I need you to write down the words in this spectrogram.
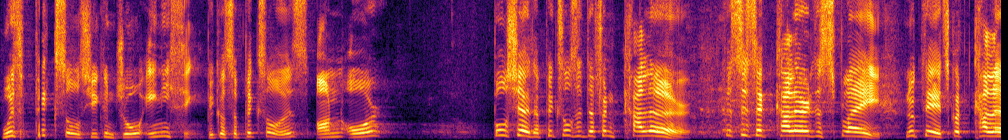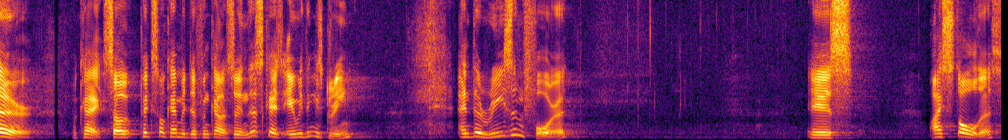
With pixels, you can draw anything because a pixel is on or bullshit. A pixel's a different color. this is a color display. Look there, it's got color. Okay, so pixel can be different colors. So in this case, everything is green. And the reason for it is I stole this.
